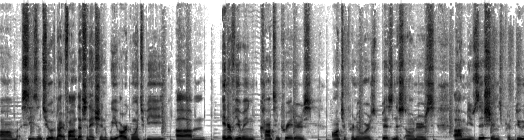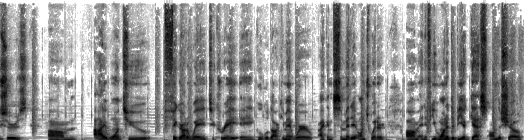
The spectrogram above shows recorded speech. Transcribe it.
Um, season two of Your Final Destination, we are going to be um, interviewing content creators, entrepreneurs, business owners, um, musicians, producers. Um, I want to figure out a way to create a Google document where I can submit it on Twitter. Um, and if you wanted to be a guest on the show,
